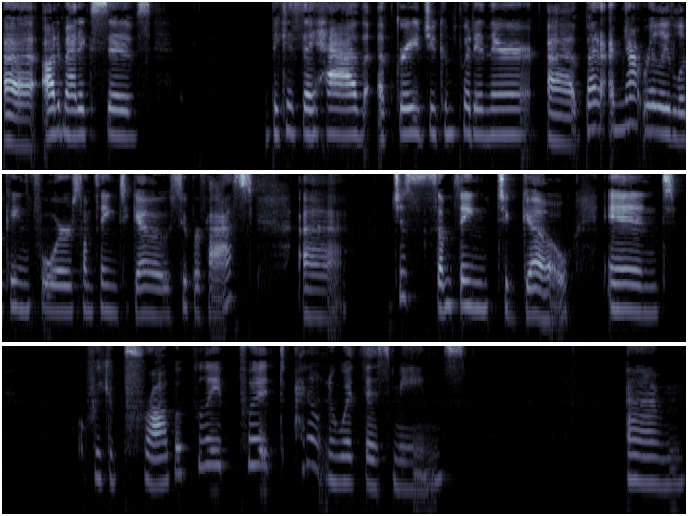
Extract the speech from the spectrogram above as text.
uh, automatic sieves because they have upgrades you can put in there, uh, but I'm not really looking for something to go super fast. Uh, just something to go. And we could probably put, I don't know what this means. Um,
